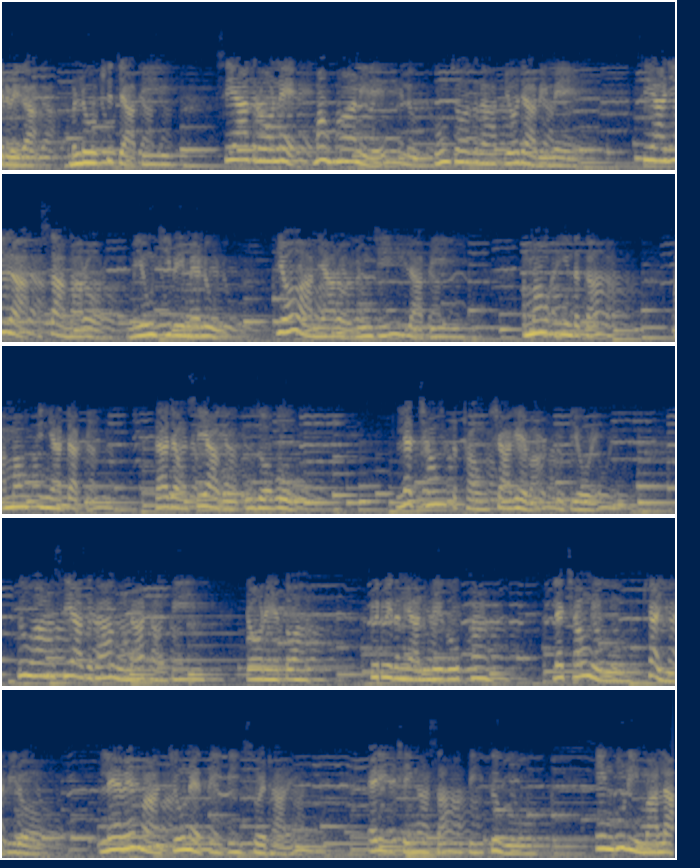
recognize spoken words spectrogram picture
ခြားတပည့်တွေကမလို့ဖြစ်ကြပြီးဆရာတော်နဲ့မောက်မှားနေတယ်လို့ဂုံကျော်စကားပြောကြပေမဲ့ဆရာကြီးကအစမှာတော့မယုံကြည်ပေမဲ့လို့ပြောပါများတော့ယုံကြည်လာပြီးအမောင်အဟင်တကအမောင်ပညာတတ်ပြီးဒါကြောင့်ဆရာကိုပူဇော်ဖို့လက်ချောင်းတစ်ထောင်ရှာခဲ့ပါလို့ပြောတယ်။သူဟာဆရာစကားကိုနားထောင်ပြီးတော်တယ်သွားတွေ့တွေ့သမျှလူတွေကိုဖမ်းလက်ချောင်းတွေကိုဖြတ်ယူပြီးတော့ လဲဘဲမှာကျိုးနဲ့တီးပြီးဆွဲထားတယ်။အဲ့ဒီအချိန်ကစပြီးသူ့ကိုအင်္ဂုလိမာလ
